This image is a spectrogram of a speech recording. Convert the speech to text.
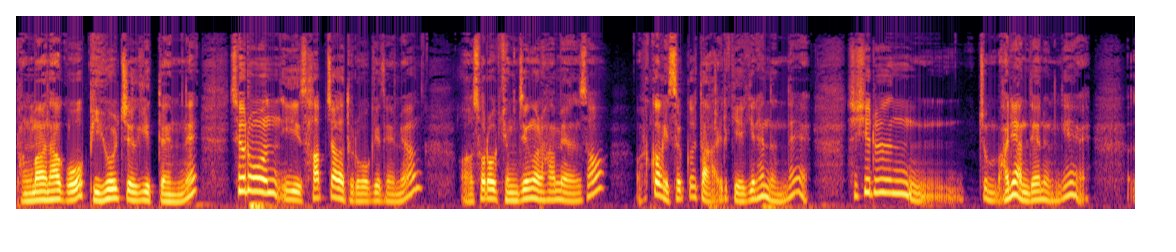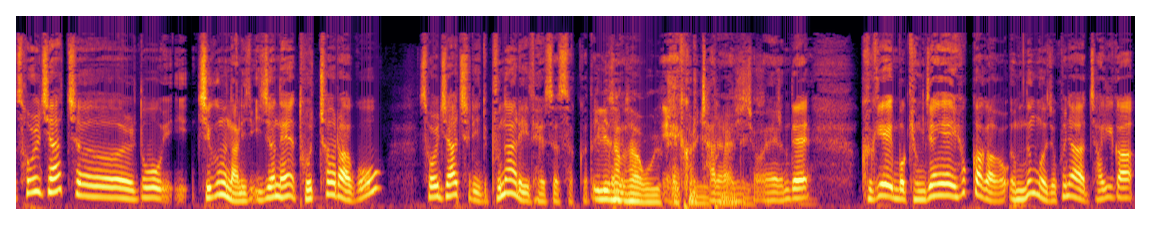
방만하고 비효율적이기 때문에 새로운 이 사업자가 들어오게 되면 어, 서로 경쟁을 하면서 효과가 있을 거다 이렇게 얘기를 했는데 사실은 좀 말이 안 되는 게 서울 지하철도 이- 지금은 아니죠 이전에 도철하고 서울 지하철이 분할이 됐었거든요. 1, 2, 3, 4, 5, 6, 7, 예, 그걸 잘 아시죠. 예. 근데 그게 뭐 경쟁의 효과가 없는 거죠. 그냥 자기가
